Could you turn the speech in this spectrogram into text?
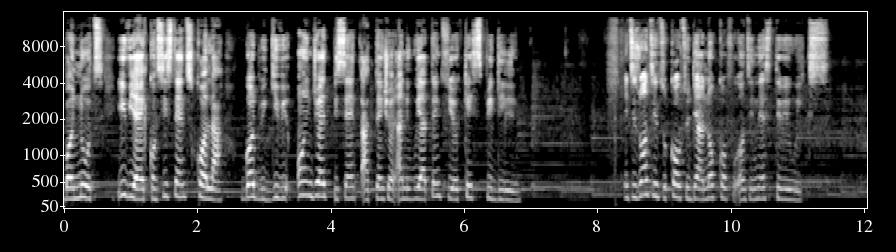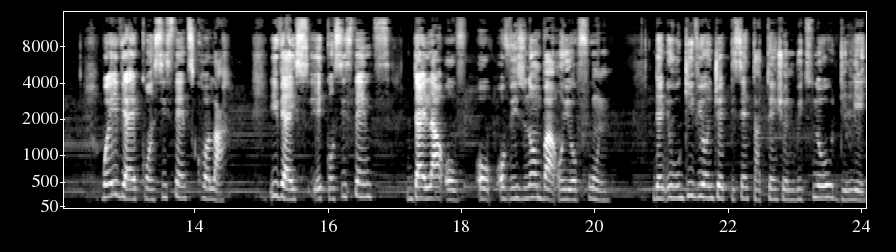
But note if you are a consis ten t caller god will give you hundred percent attention and will attend to your case speedily. It is one thing to call today and not call for until next three weeks. But if you are a consis ten t caller if you are a, a consis ten t dialer of of of his number on your phone then he will give you hundred percent attention with no delay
